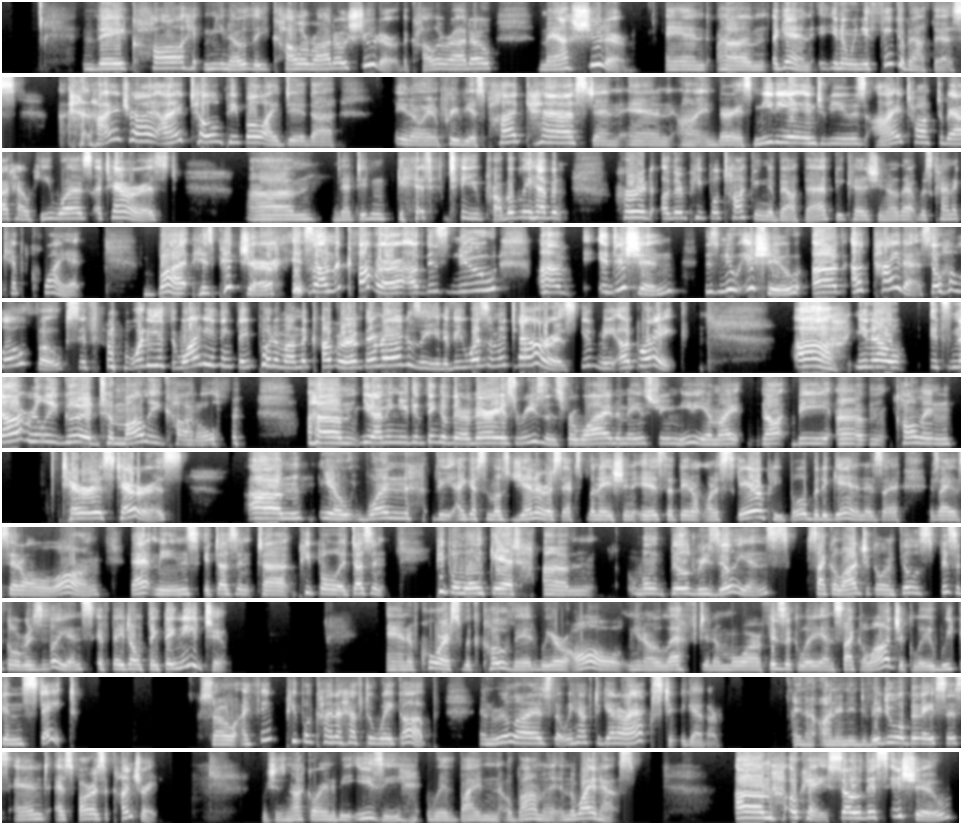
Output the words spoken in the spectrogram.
They call him, you know, the Colorado shooter, the Colorado mass shooter. And um, again, you know, when you think about this, I try, I told people I did, uh, you know, in a previous podcast and, and uh, in various media interviews, I talked about how he was a terrorist. Um, that didn't get to you, probably haven't heard other people talking about that because, you know, that was kind of kept quiet but his picture is on the cover of this new um, edition, this new issue of Al Qaeda. So, hello, folks. If what do you th- why do you think they put him on the cover of their magazine if he wasn't a terrorist? Give me a break. Ah, uh, you know, it's not really good to mollycoddle. um, you know, I mean, you can think of there are various reasons for why the mainstream media might not be um, calling terrorists terrorists um you know one the i guess the most generous explanation is that they don't want to scare people but again as i as i have said all along that means it doesn't uh people it doesn't people won't get um won't build resilience psychological and physical resilience if they don't think they need to. And of course with covid we are all you know left in a more physically and psychologically weakened state so I think people kind of have to wake up and realize that we have to get our acts together in a, on an individual basis and as far as a country, which is not going to be easy with Biden Obama in the White House. Um, okay, so this issue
